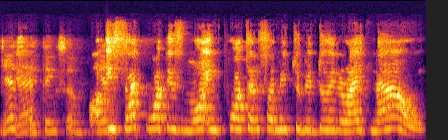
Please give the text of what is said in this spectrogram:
Yes, Yeah. I think so. Or yes. is that what is more important for me to be doing right now?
